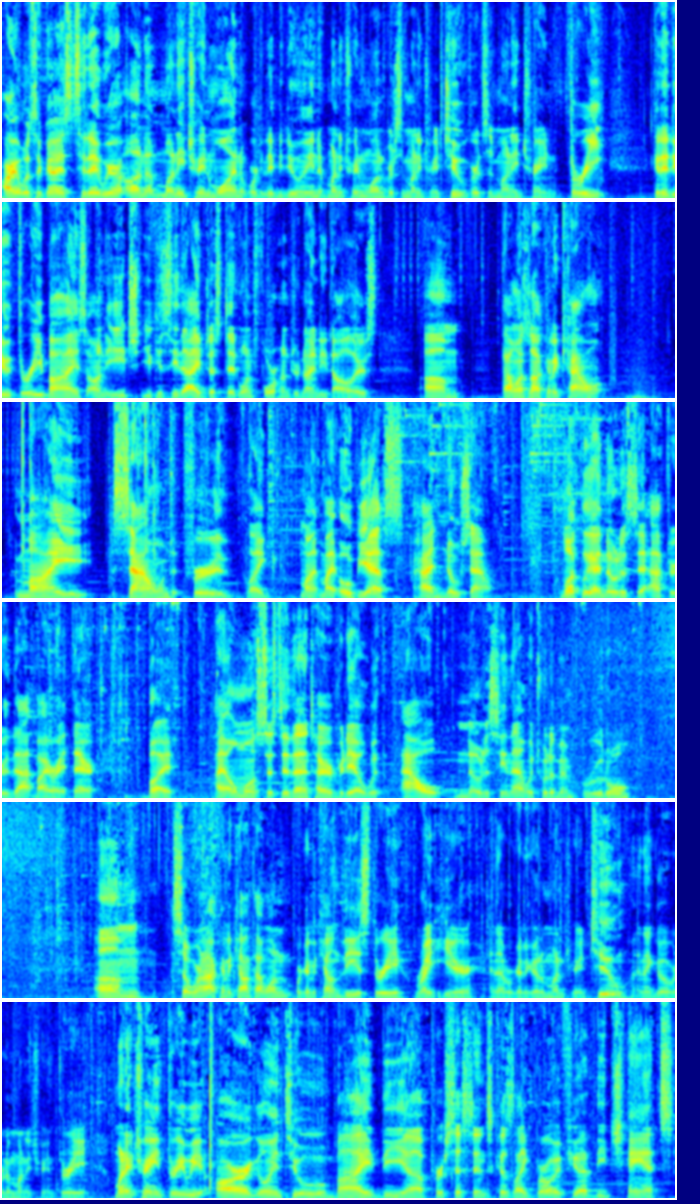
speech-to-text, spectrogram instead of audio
Alright, what's up guys? Today we are on Money Train 1. We're going to be doing Money Train 1 versus Money Train 2 versus Money Train 3. Gonna do three buys on each. You can see that I just did one, $490. Um, that one's not gonna count. My sound for, like, my, my OBS had no sound. Luckily, I noticed it after that buy right there. But I almost just did that entire video without noticing that, which would have been brutal. Um, so we're not going to count that one. We're going to count these three right here. And then we're going to go to Money Train 2 and then go over to Money Train 3. Money Train 3, we are going to buy the uh, Persistence. Because, like, bro, if you have the chance,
